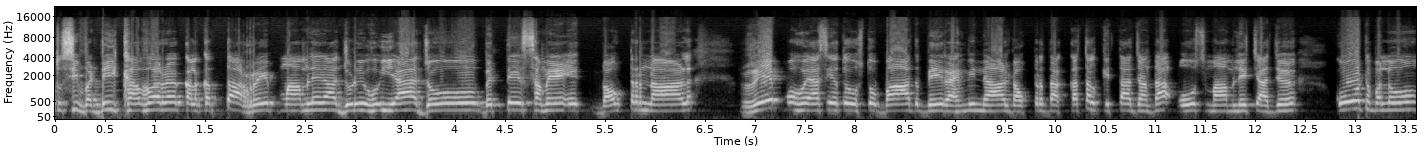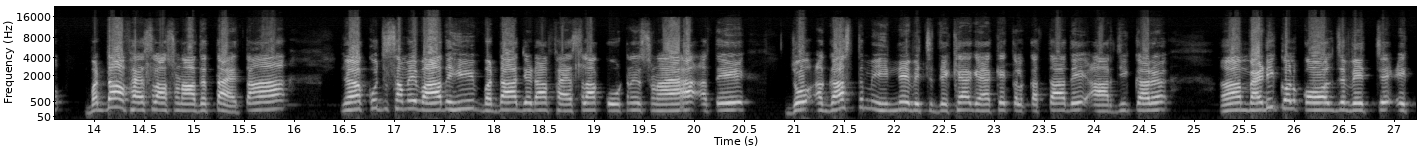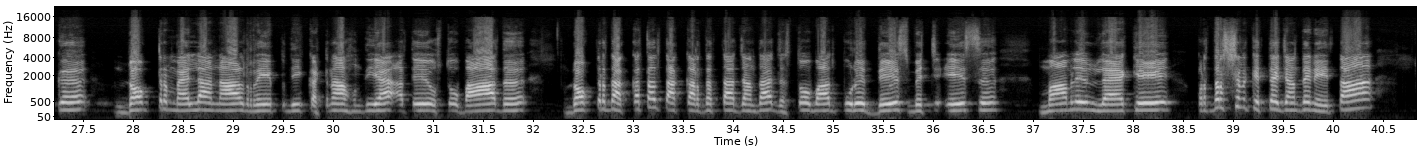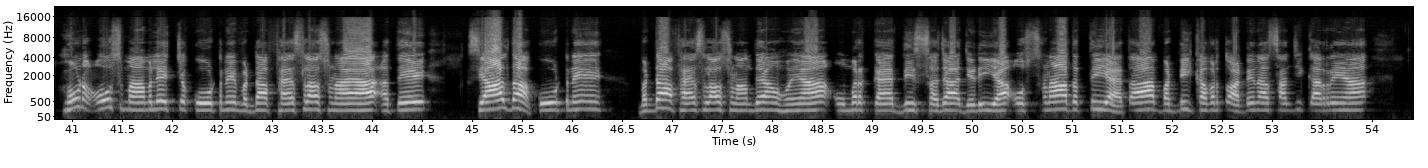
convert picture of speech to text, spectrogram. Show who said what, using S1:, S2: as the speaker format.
S1: ਤੁਸੀਂ ਵੱਡੀ ਖਬਰ ਕਲਕੱਤਾ ਰੇਪ ਮਾਮਲੇ ਨਾਲ ਜੁੜੀ ਹੋਈ ਹੈ ਜੋ ਬਿੱਤੇ ਸਮੇਂ ਇੱਕ ਡਾਕਟਰ ਨਾਲ ਰੇਪ ਹੋਇਆ ਸੀ ਅਤੇ ਉਸ ਤੋਂ ਬਾਅਦ ਬੇਰਹਿਮੀ ਨਾਲ ਡਾਕਟਰ ਦਾ ਕਤਲ ਕੀਤਾ ਜਾਂਦਾ। ਉਸ ਮਾਮਲੇ 'ਚ ਅੱਜ ਕੋਰਟ ਵੱਲੋਂ ਵੱਡਾ ਫੈਸਲਾ ਸੁਣਾ ਦਿੱਤਾ ਹੈ। ਤਾਂ ਅ, ਕੁਝ ਸਮੇਂ ਬਾਅਦ ਹੀ ਵੱਡਾ ਜਿਹੜਾ ਫੈਸਲਾ ਕੋਰਟ ਨੇ ਸੁਣਾਇਆ ਅਤੇ ਜੋ ਅਗਸਤ ਮਹੀਨੇ ਵਿੱਚ ਦੇਖਿਆ ਗਿਆ ਕਿ ਕਲਕੱਤਾ ਦੇ ਆਰਜੀ ਕਰ ਮੈਡੀਕਲ ਕਾਲਜ ਵਿੱਚ ਇੱਕ ਡਾਕਟਰ ਮਹਿਲਾ ਨਾਲ ਰੇਪ ਦੀ ਘਟਨਾ ਹੁੰਦੀ ਹੈ ਅਤੇ ਉਸ ਤੋਂ ਬਾਅਦ ਡਾਕਟਰ ਦਾ ਕਤਲ ਤੱਕ ਕਰ ਦਿੱਤਾ ਜਾਂਦਾ ਜਿਸ ਤੋਂ ਬਾਅਦ ਪੂਰੇ ਦੇਸ਼ ਵਿੱਚ ਇਸ ਮਾਮਲੇ ਨੂੰ ਲੈ ਕੇ ਪ੍ਰਦਰਸ਼ਨ ਕੀਤੇ ਜਾਂਦੇ ਨੇ। ਤਾਂ ਹੁਣ ਉਸ ਮਾਮਲੇ 'ਚ ਕੋਰਟ ਨੇ ਵੱਡਾ ਫੈਸਲਾ ਸੁਣਾਇਆ ਅਤੇ ਸਿਆਲ ਦਾ ਕੋਰਟ ਨੇ ਵੱਡਾ ਫੈਸਲਾ ਸੁਣਾਉਂਦਿਆਂ ਹੋਇਆਂ ਉਮਰ ਕੈਦ ਦੀ ਸਜ਼ਾ ਜਿਹੜੀ ਆ ਉਹ ਸੁਣਾ ਦਿੱਤੀ ਹੈ। ਤਾਂ ਵੱਡੀ ਖਬਰ ਤੁਹਾਡੇ ਨਾਲ ਸਾਂਝੀ ਕਰ ਰਹੇ ਹਾਂ।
